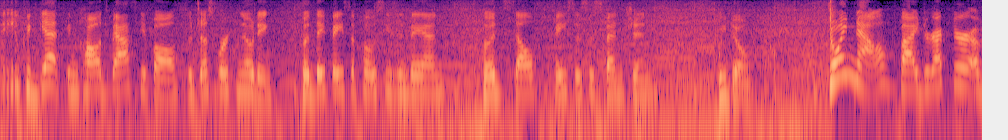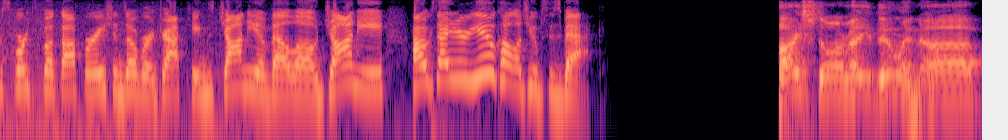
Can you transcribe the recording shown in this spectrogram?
that you could get in college basketball. So just worth noting. Could they face a postseason ban? Could Self face a suspension? We don't know. Joined now by Director of Sportsbook Operations over at DraftKings, Johnny Avello. Johnny, how excited are you? College hoops is back. Hi, Storm. How you doing? Uh,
